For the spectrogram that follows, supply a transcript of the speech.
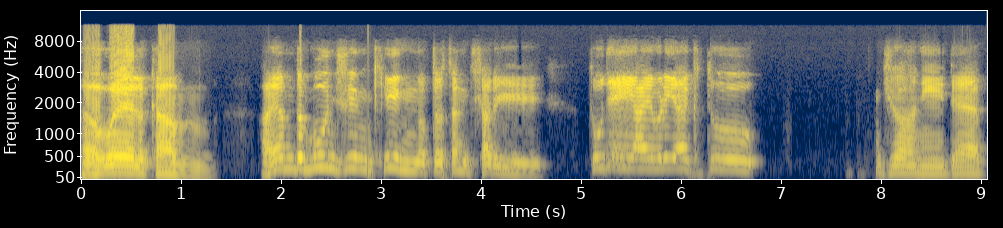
Uh, welcome. I am the Moonjin King of the Century. Today I react to Johnny Depp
